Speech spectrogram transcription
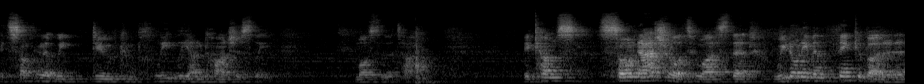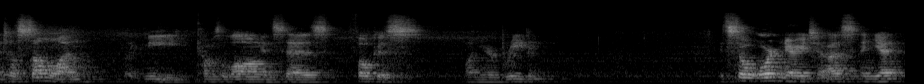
it's something that we do completely unconsciously most of the time. It comes so natural to us that we don't even think about it until someone, like me, comes along and says, focus on your breathing. It's so ordinary to us, and yet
